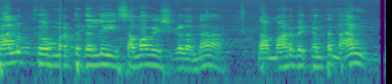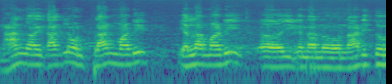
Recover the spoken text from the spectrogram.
ತಾಲೂಕು ಮಟ್ಟದಲ್ಲಿ ಸಮಾವೇಶಗಳನ್ನು ನಾವು ಮಾಡಬೇಕಂತ ನಾನು ನಾನು ಈಗಾಗಲೇ ಒಂದು ಪ್ಲ್ಯಾನ್ ಮಾಡಿ, ಎಲ್ಲ ಮಾಡಿ ಈಗ ನಾನು ನಾಡಿದ್ದು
